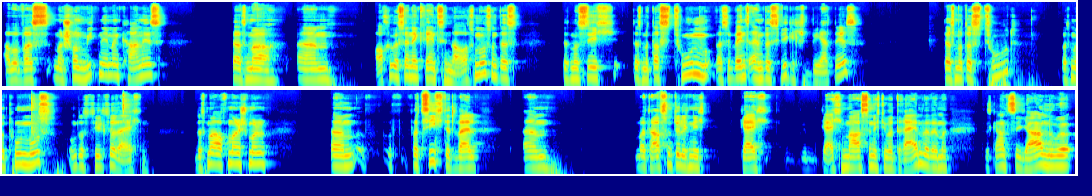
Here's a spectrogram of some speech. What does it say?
Aber was man schon mitnehmen kann, ist, dass man ähm, auch über seine Grenze hinaus muss und dass, dass man sich, dass man das tun, also wenn es einem das wirklich wert ist, dass man das tut, was man tun muss, um das Ziel zu erreichen. Und dass man auch manchmal ähm, verzichtet, weil ähm, man darf es natürlich nicht gleich gleichem Maße nicht übertreiben, weil wenn man das ganze Jahr nur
